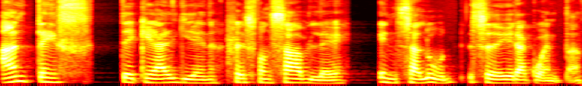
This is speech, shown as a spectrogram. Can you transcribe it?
antes de que alguien responsable en salud se diera cuenta.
